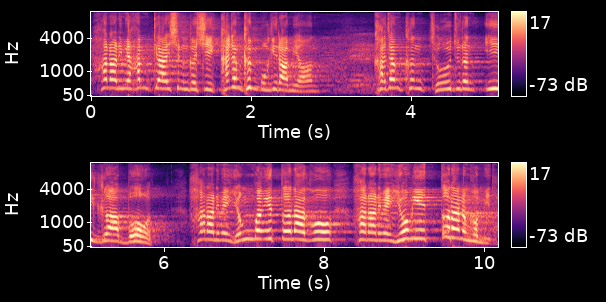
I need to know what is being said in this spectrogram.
하나님이 함께 하시는 것이 가장 큰 복이라면 가장 큰 저주는 이가 못 하나님의 영광에 떠나고 하나님의 영이 떠나는 겁니다.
